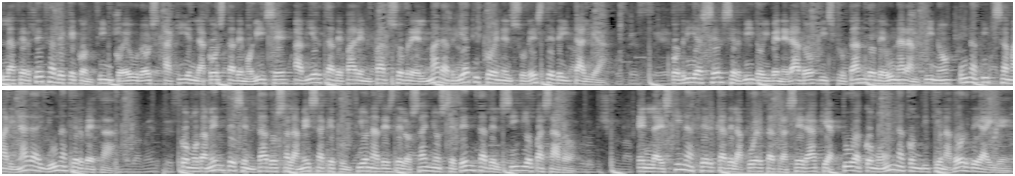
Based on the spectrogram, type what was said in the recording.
La certeza de que con 5 euros, aquí en la costa de Molise, abierta de par en par sobre el mar Adriático en el sureste de Italia, podría ser servido y venerado disfrutando de un arancino, una pizza marinara y una cerveza. Cómodamente sentados a la mesa que funciona desde los años 70 del siglo pasado. En la esquina cerca de la puerta trasera que actúa como un acondicionador de aire.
